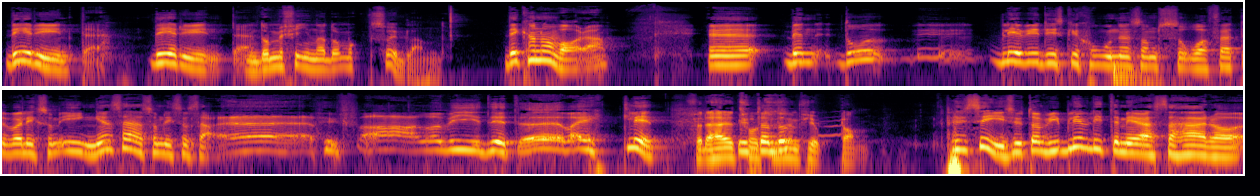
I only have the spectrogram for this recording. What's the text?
Det är det ju inte. Det är det ju inte. Men de är fina de också ibland. Det kan de vara. Men då blev ju diskussionen som så för att det var liksom ingen så här som liksom så här, äh, fy fan vad vidrigt, äh, vad äckligt. För det här är Utan då- 2014. Precis, utan vi blev lite mer så här då,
